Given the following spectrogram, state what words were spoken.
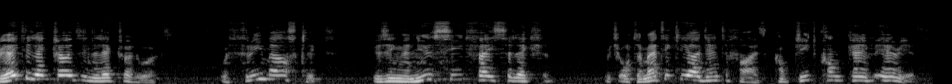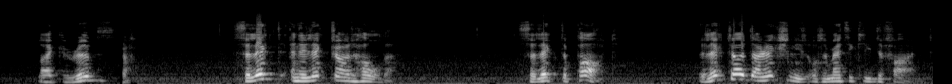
Create electrodes in ElectrodeWorks with three mouse clicks using the new seed face selection, which automatically identifies complete concave areas like ribs. Select an electrode holder. Select the part. The electrode direction is automatically defined.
